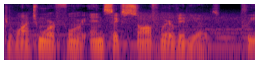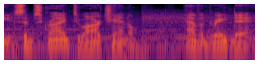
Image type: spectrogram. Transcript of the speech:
To watch more 4N6 software videos, please subscribe to our channel. Have a great day.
